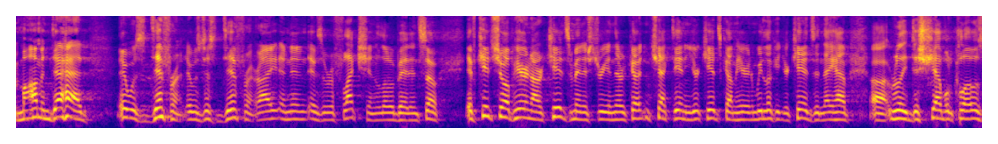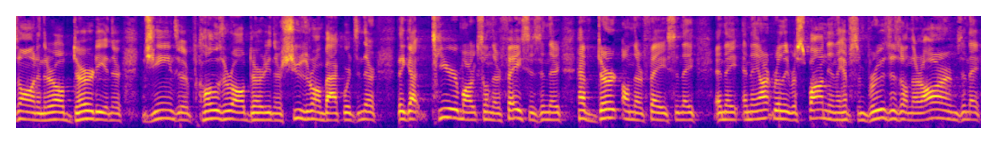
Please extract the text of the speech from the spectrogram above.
Mom and dad, it was different. It was just different, right? And then it was a reflection a little bit. And so if kids show up here in our kids ministry and they're getting checked in and your kids come here and we look at your kids and they have uh, really disheveled clothes on and they're all dirty and their jeans and their clothes are all dirty and their shoes are on backwards and they're they got tear marks on their faces and they have dirt on their face and they and they and they aren't really responding. They have some bruises on their arms and they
